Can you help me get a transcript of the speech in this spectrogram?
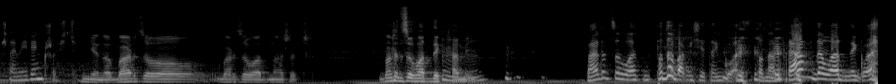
Przynajmniej większość. Nie no, bardzo, bardzo ładna rzecz. Bardzo ładny kamień. Mhm. Bardzo ładny. Podoba mi się ten głos. To naprawdę ładny głos.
